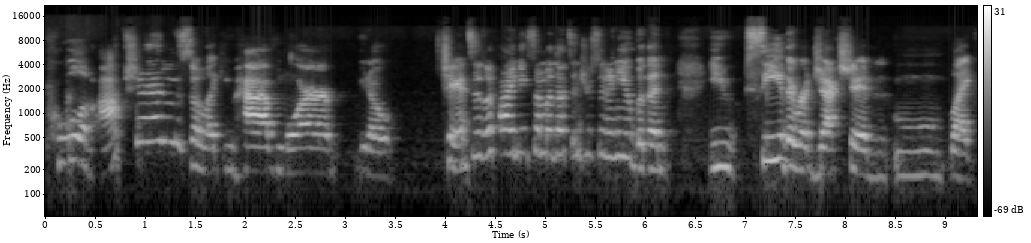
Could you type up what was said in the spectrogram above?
pool of options. So like you have more, you know, chances of finding someone that's interested in you, but then you see the rejection mm, like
